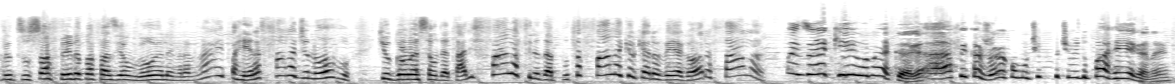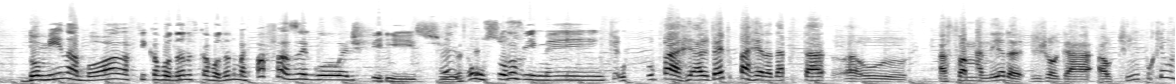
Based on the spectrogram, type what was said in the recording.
do Sul sofrendo pra fazer um gol, eu lembrava, ai Parreira, fala de novo que o gol é só um detalhe. Fala, filho da puta, fala que eu quero ver agora, fala. Mas é aquilo, né, cara? A África joga como um tipo time do Parreira, né? Domina a bola, fica rodando, fica rodando, mas pra fazer gol é difícil. É um sofrimento. O Parreira, ao invés do Parreira adaptar ah, o, a sua maneira de jogar ao time, porque o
